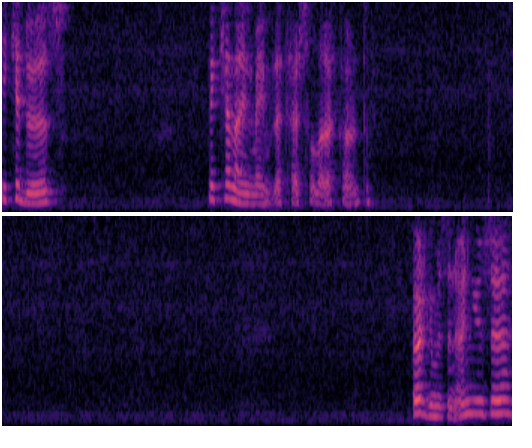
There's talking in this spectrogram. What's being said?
2 düz ve kenar ilmeğimi de ters olarak ördüm. Örgümüzün ön yüzü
